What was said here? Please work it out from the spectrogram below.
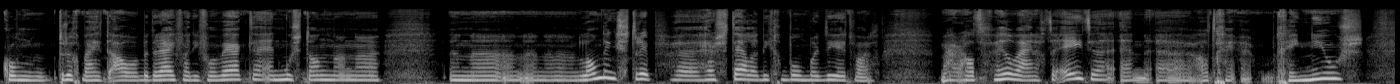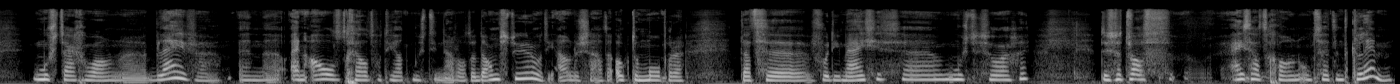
kon terug bij het oude bedrijf waar hij voor werkte... en moest dan een, een, een, een landingsstrip herstellen die gebombardeerd was. Maar had heel weinig te eten en had ge geen nieuws moest daar gewoon uh, blijven. En, uh, en al het geld wat hij had, moest hij naar Rotterdam sturen. Want die ouders zaten ook te mopperen dat ze voor die meisjes uh, moesten zorgen. Dus het was... Hij zat gewoon ontzettend klem.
